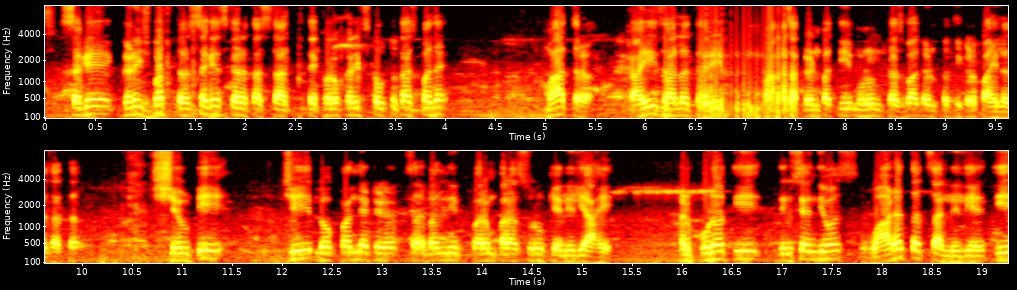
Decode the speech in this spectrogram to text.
सगळे गणेश भक्त सगळेच करत असतात. ते खरोखरीच कौतुकास्पद आहे. मात्र काही झालं तरी मानाचा गणपती म्हणून कसबा गणपतीकडे पाहिलं जातं. शेवटी जी लोकमान्य टिळक साहेबांनी परंपरा सुरू केलेली आहे आणि पुढं ती दिवसेंदिवस वाढतच चाललेली आहे ती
